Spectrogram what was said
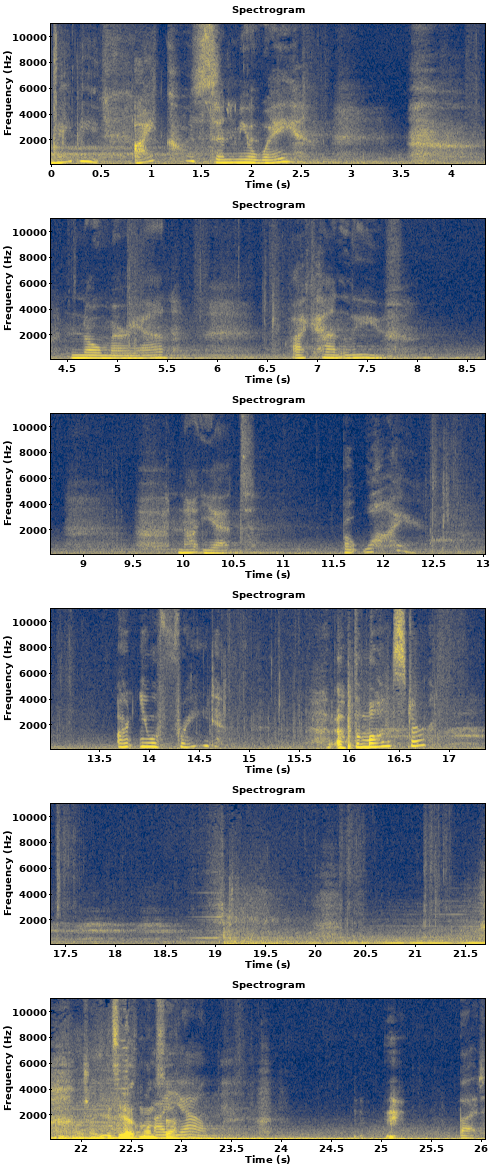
Maybe I could... Send me away? No, Marianne. I can't leave. Not yet. But why? Aren't you afraid of the monster? Uważaj, jest jak monster. I am. But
